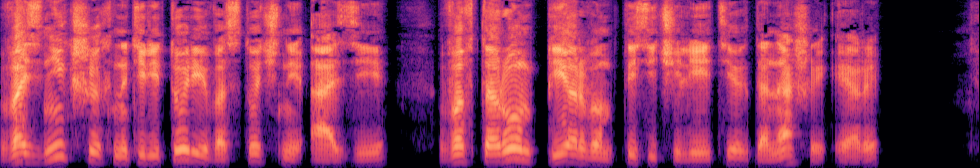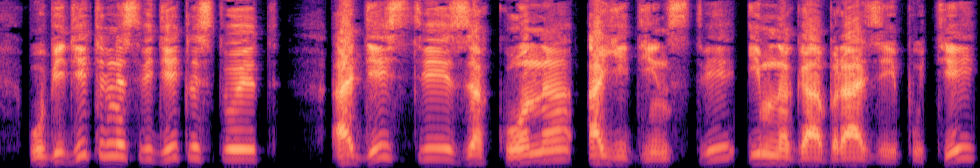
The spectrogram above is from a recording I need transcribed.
возникших на территории Восточной Азии во втором-первом тысячелетиях до нашей эры, убедительно свидетельствует о действии закона о единстве и многообразии путей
